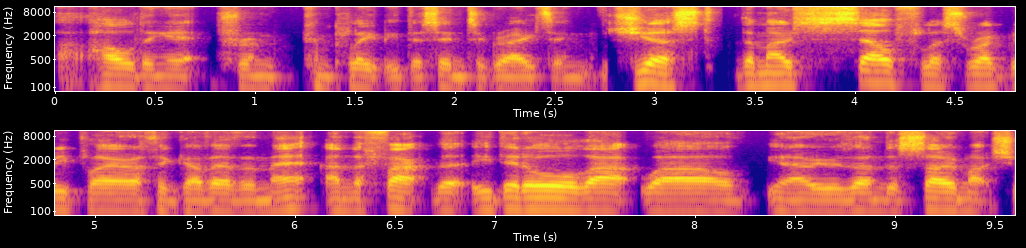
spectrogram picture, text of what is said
uh, holding it from completely disintegrating. Just the most selfless rugby player I think I've ever met. And the fact that he did all that while, you know, he was under so much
